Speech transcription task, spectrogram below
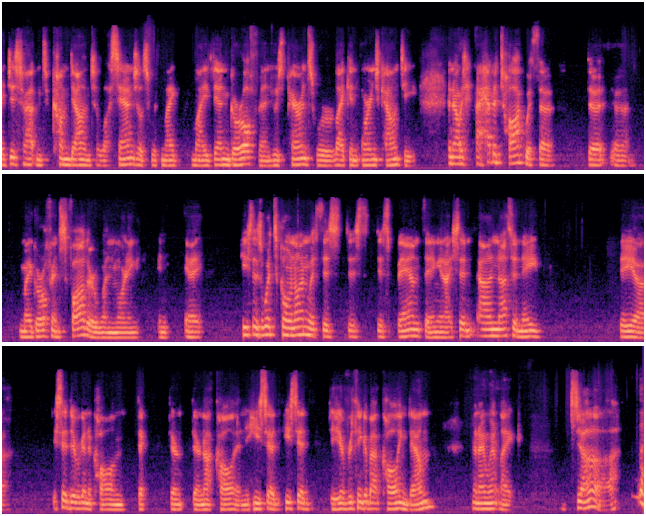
I just so happened to come down to Los Angeles with my my then girlfriend, whose parents were like in Orange County, and I was I had a talk with the the uh, my girlfriend's father one morning, and, and he says, "What's going on with this this this band thing?" And I said, uh, "Nothing. They they uh, they said they were going to call. That they're they're not calling." And he said he said, "Did you ever think about calling them?" And I went like, "Duh."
